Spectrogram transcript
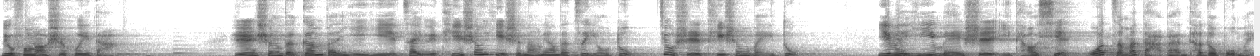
刘峰老师回答：人生的根本意义在于提升意识能量的自由度，就是提升维度。因为一维是一条线，我怎么打扮它都不美；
